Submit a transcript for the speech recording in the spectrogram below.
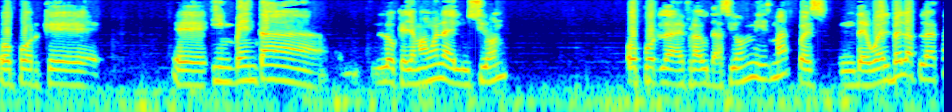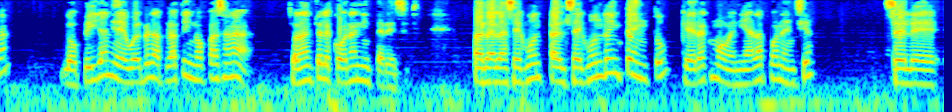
o porque eh, inventa lo que llamamos la ilusión o por la defraudación misma, pues devuelve la plata, lo pillan y devuelve la plata y no pasa nada, solamente le cobran intereses. Para la segunda, el segundo intento, que era como venía la ponencia, se le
